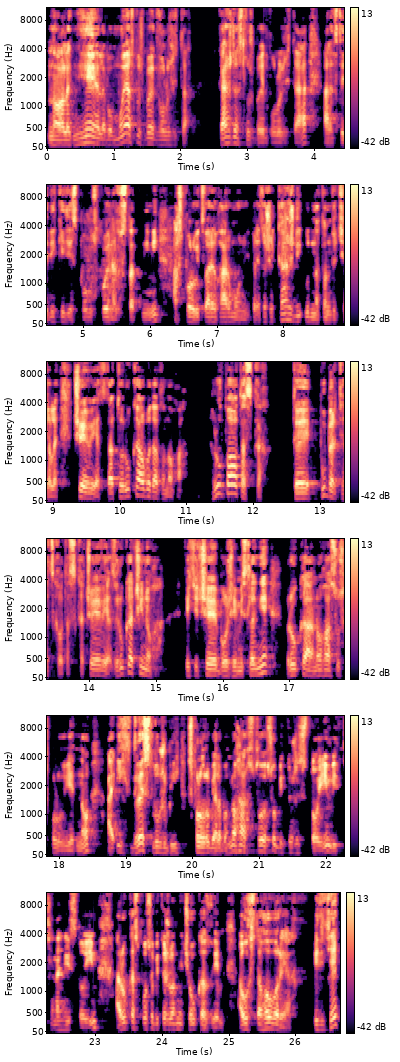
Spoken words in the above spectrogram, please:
No ale nie, lebo moja služba je dôležitá. Každá služba je dôležitá, ale vtedy, keď je spolu spojená s ostatnými a spolu vytvárajú harmóniu. Pretože každý na tomto tele, čo je viac, táto ruka alebo táto noha? Hlúpa otázka. To je pubertiacká otázka. Čo je viac, ruka či noha? Viete, čo je Božie myslenie? Ruka a noha sú spolu jedno a ich dve služby spolu robia, lebo noha spôsobí to, že stojím, vidíte, na nej stojím, a ruka spôsobí to, že vám niečo ukazujem. A ústa hovoria. Vidíte?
